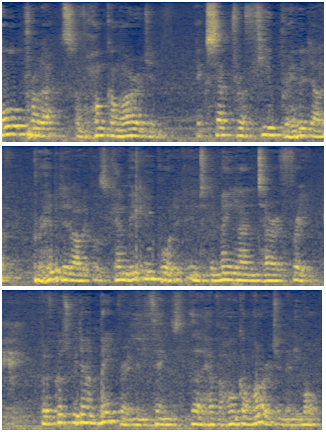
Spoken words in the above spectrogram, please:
all products of Hong Kong origin, except for a few prohibited, prohibited articles, can be imported into the mainland tariff-free. But of course, we don't make very many things that have a Hong Kong origin anymore.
